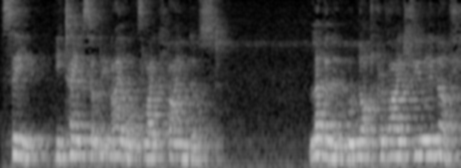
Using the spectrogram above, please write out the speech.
See, he takes up the isles like fine dust. Lebanon would not provide fuel enough,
